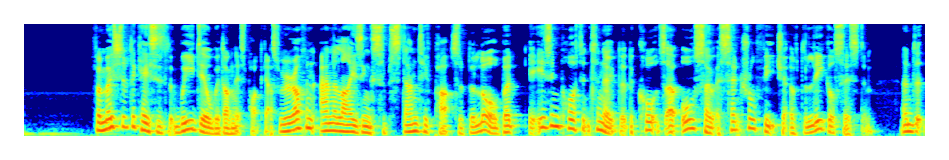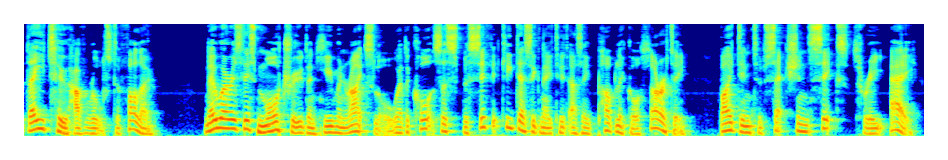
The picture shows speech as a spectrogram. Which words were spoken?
For most of the cases that we deal with on this podcast, we're often analysing substantive parts of the law, but it is important to note that the courts are also a central feature of the legal system and that they too have rules to follow. Nowhere is this more true than human rights law, where the courts are specifically designated as a public authority by dint of section 6.3a.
